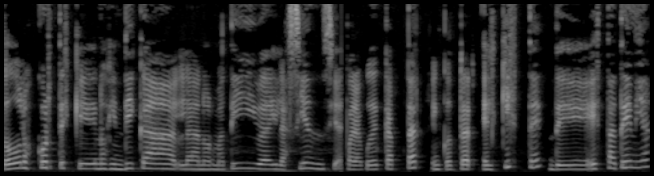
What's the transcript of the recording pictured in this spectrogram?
todos los cortes que nos indica la normativa y la ciencia para poder captar, encontrar el quiste de esta tenia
